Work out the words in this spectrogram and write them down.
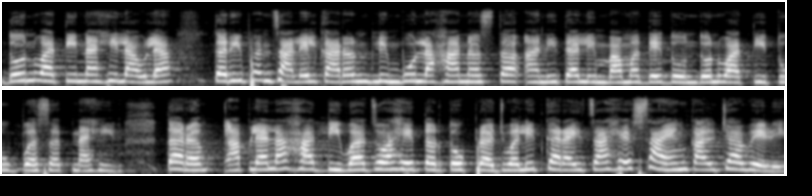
दोन वाती नाही लावल्या तरी पण चालेल कारण लिंबू लहान असतं आणि त्या लिंबामध्ये दोन दोन वाती तूप बसत नाही. तर आपल्याला हा दिवा जो आहे तर तो प्रज्वलित करायचा आहे सायंकाळच्या वेळी.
